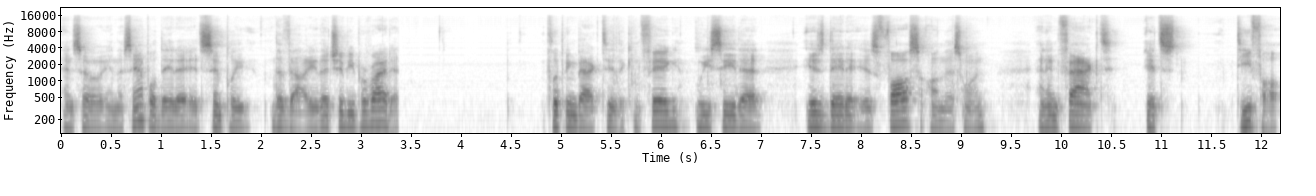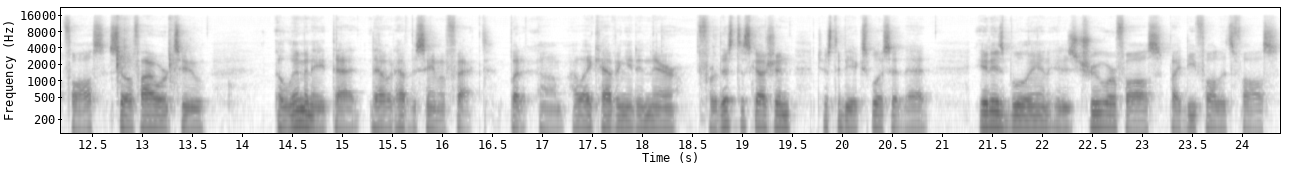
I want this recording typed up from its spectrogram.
And so in the sample data, it's simply the value that should be provided. Flipping back to the config, we see that is data is false on this one. And in fact, it's default false. So if I were to eliminate that, that would have the same effect. But um, I like having it in there for this discussion just to be explicit that it is Boolean, it is true or false. By default, it's false.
